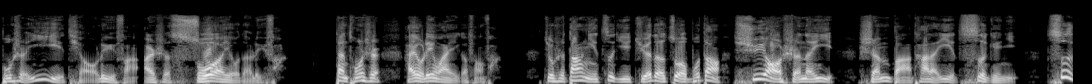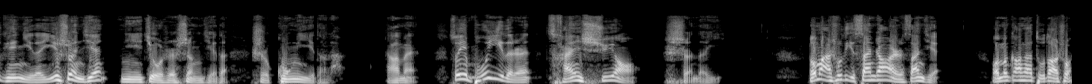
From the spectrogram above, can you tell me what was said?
不是一条律法，而是所有的律法。但同时还有另外一个方法，就是当你自己觉得做不到，需要神的意，神把他的意赐给你，赐给你的一瞬间，你就是圣洁的，是公义的了。阿门。所以不义的人才需要神的意。罗马书第三章二十三节。我们刚才读到说，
